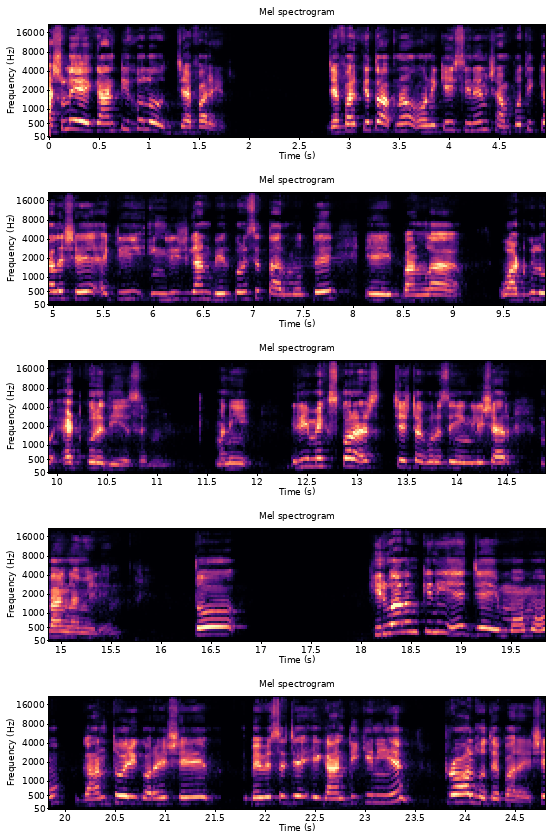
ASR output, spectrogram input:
আসলে এই গানটি হলো জেফারের। জেফারকে তো আপনারা অনেকেই চিনেন, সাম্প্রতিককালে সে একটি ইংলিশ গান বের করেছে, তার মধ্যে এই বাংলা ওয়ার্ডগুলো অ্যাড করে দিয়েছে। মানে রিমেক্স করার চেষ্টা করেছে ইংলিশ আর বাংলা মিলে। তো হিরো আলমকে নিয়ে যে মমো গান তৈরি করে সে ভেবেছে যে এই গানটিকে নিয়ে ট্রল হতে পারে। সে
